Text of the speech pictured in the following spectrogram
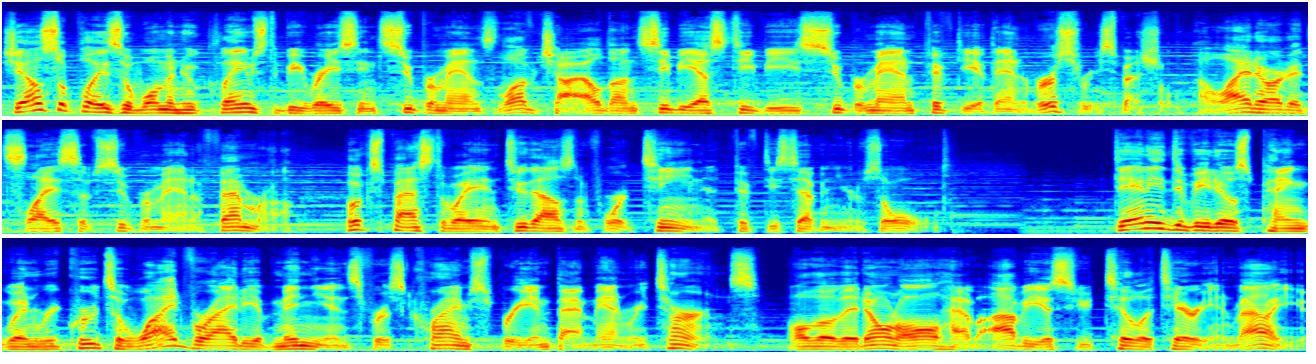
She also plays a woman who claims to be raising Superman's love child on CBS TV's Superman 50th Anniversary Special, a lighthearted slice of Superman ephemera. Hooks passed away in 2014 at 57 years old. Danny DeVito's Penguin recruits a wide variety of minions for his crime spree in Batman Returns, although they don't all have obvious utilitarian value.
